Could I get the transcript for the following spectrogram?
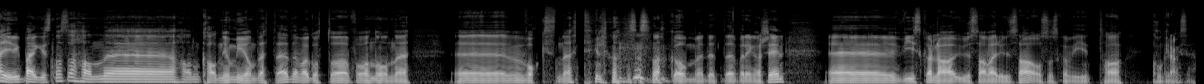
Eirik Bergesen, altså. Han, eh, han kan jo mye om dette. Det var godt å få noen eh, voksne til å snakke om dette for en gangs skyld. Eh, vi skal la USA være USA, og så skal vi ta konkurranse.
